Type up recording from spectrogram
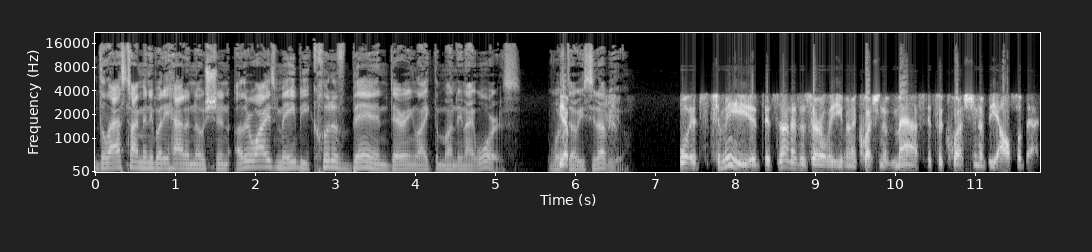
the last time anybody had a notion otherwise maybe could have been during like the Monday Night Wars with Yep. WCW. Well, it's to me, it, it's not necessarily even a question of math. It's a question of the alphabet.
